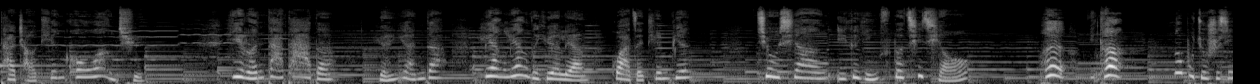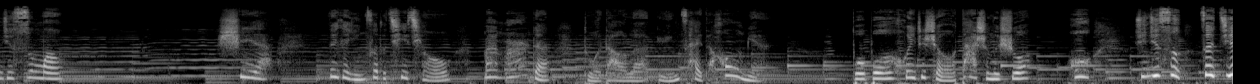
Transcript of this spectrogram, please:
他朝天空望去。一轮大大的、圆圆的、亮亮的月亮挂在天边，就像一个银色的气球。嘿，你看，那不就是星期四吗？是呀，那个银色的气球慢慢的躲到了云彩的后面。波波挥着手，大声的说：“哦，星期四再见！”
